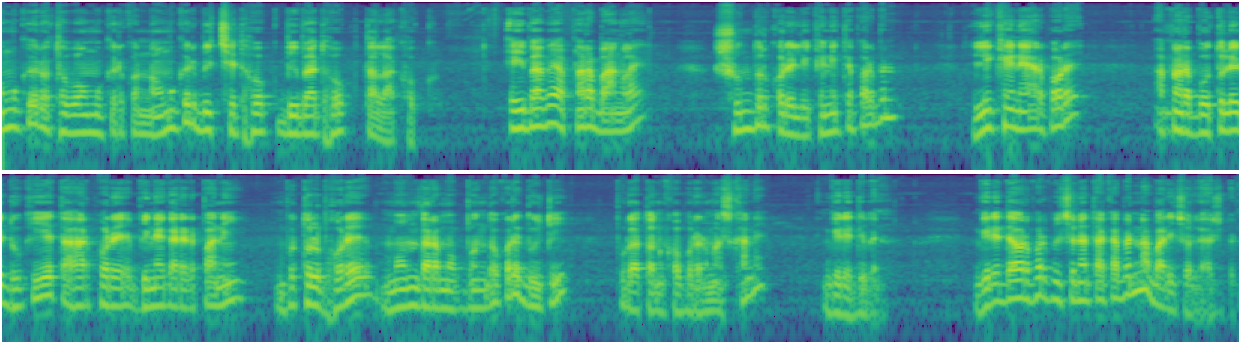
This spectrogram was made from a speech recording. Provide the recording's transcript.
অমুকের অথবা অমুকের কন্যা, অমুকের বিচ্ছেদ হোক, বিবাদ হোক, তালাক হোক। এইভাবে আপনারা বাংলায় সুন্দর করে লিখে নিতে পারবেন। লিখে নেওয়ার পরে আপনারা বোতলে ঢুকিয়ে তাহার পরে ভিনেগারের পানি, বোতল ভরে মোম দ্বারা মুখ বন্ধ করে দুইটি পুরাতন কবরের মাঝখানে গেড়ে দিবেন। গেড়ে দেওয়ার পর পিছনে তাকাবেন না, বাড়ি চলে আসবেন।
